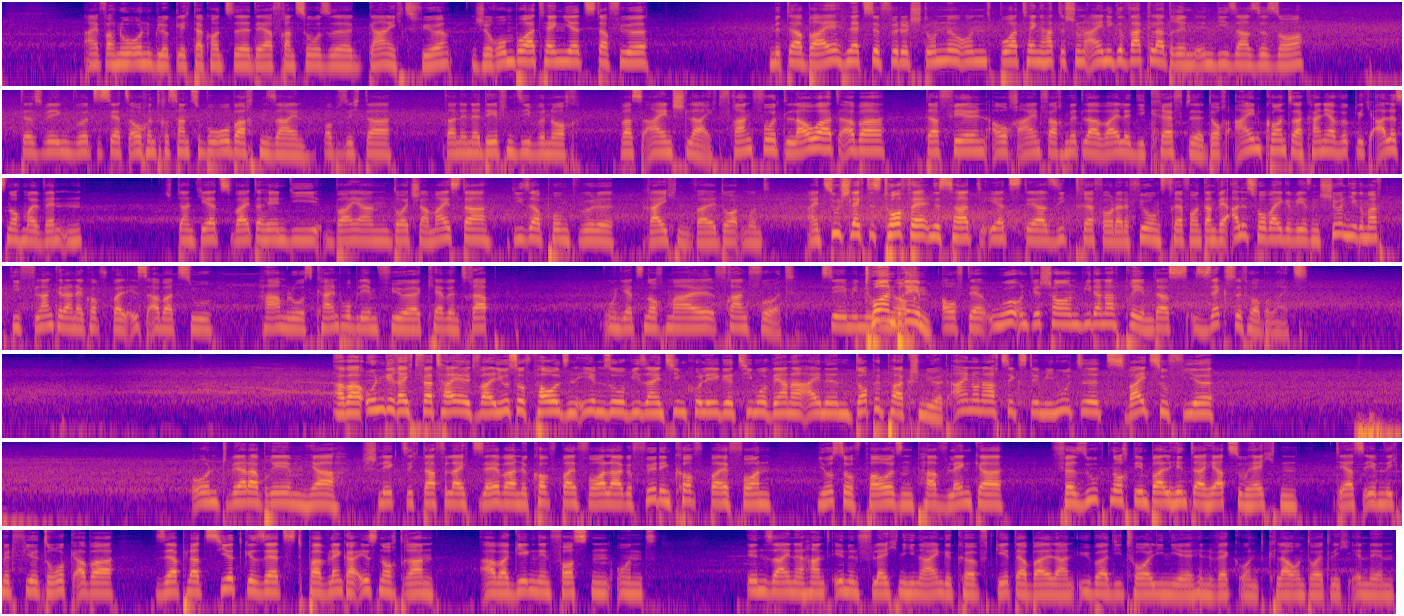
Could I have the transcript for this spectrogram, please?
einfach nur unglücklich. Da konnte der Franzose gar nichts für. Jerome Boateng jetzt dafür mit dabei, letzte Viertelstunde und Boateng hatte schon einige Wackler drin in dieser Saison. Deswegen wird es jetzt auch interessant zu beobachten sein, ob sich da dann in der Defensive noch was einschleicht. Frankfurt lauert, aber da fehlen auch einfach mittlerweile die Kräfte. Doch ein Konter kann ja wirklich alles nochmal wenden. Stand jetzt weiterhin die Bayern deutscher Meister. Dieser Punkt würde reichen, weil Dortmund ein zu schlechtes Torverhältnis hat. Jetzt der Siegtreffer oder der Führungstreffer und dann wäre alles vorbei gewesen. Schön hier gemacht. Die Flanke dann der Kopfball ist aber zu harmlos. Kein Problem für Kevin Trapp. Und jetzt nochmal Frankfurt. 10 Minuten Tor in Bremen. auf der Uhr und wir schauen wieder nach Bremen. Das sechste Tor bereits. Aber ungerecht verteilt, weil Yusuf Paulsen ebenso wie sein Teamkollege Timo Werner einen Doppelpack schnürt. 81. Minute, 2 zu 4. Und Werder Bremen, ja, schlägt sich da vielleicht selber eine Kopfballvorlage für den Kopfball von Yusuf Paulsen. Pavlenka versucht noch den Ball hinterher zu hechten. Der ist eben nicht mit viel Druck, aber sehr platziert gesetzt. Pavlenka ist noch dran, aber gegen den Pfosten und in seine Handinnenflächen hineingeköpft, geht der Ball dann über die Torlinie hinweg und klar und deutlich in den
